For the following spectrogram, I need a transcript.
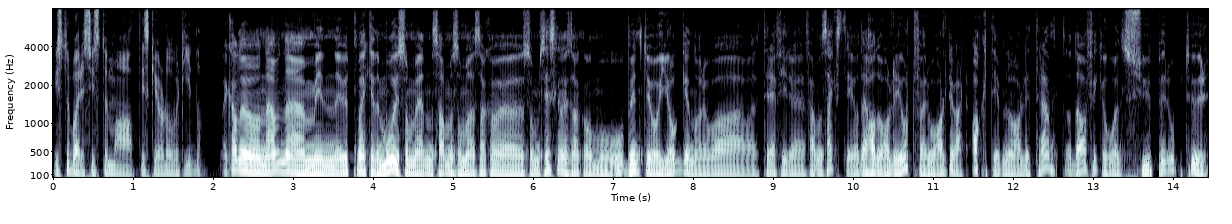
Hvis du bare systematisk gjør det over tid. Da. Jeg kan jo nevne min utmerkede mor, som er den samme som, jeg snakket, som sist gang jeg snakka om. Hun begynte jo å jogge når hun var 3-4-65, og det hadde hun aldri gjort før. Hun har alltid vært aktiv, men hun har aldri trent. Og da fikk hun en superopptur.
